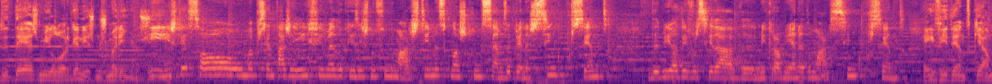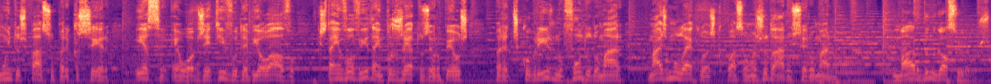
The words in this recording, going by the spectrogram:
de 10 mil organismos marinhos. E isto é só uma porcentagem ínfima do que existe no fundo do mar. Estima-se que nós conheçamos apenas 5% da biodiversidade microbiana do mar. 5%. É evidente que há muito espaço para crescer. Esse é o objetivo da BioAlvo, que está envolvida em projetos europeus para descobrir no fundo do mar mais moléculas que possam ajudar o ser humano. Mar de Negócios,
